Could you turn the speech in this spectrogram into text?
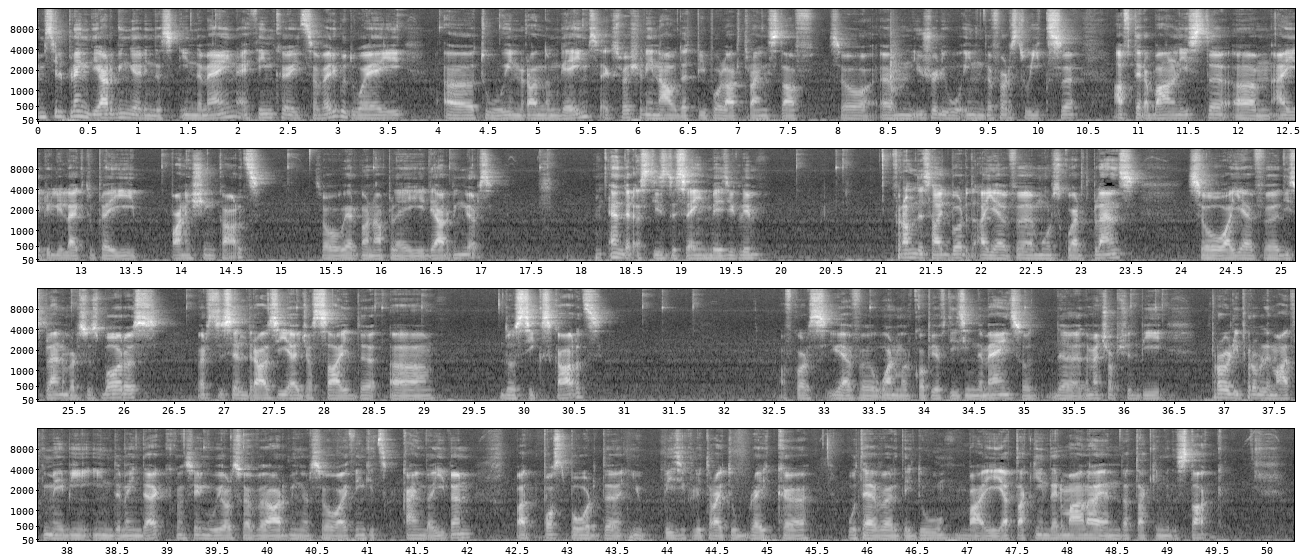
I'm still playing the Harbinger in, this, in the main, I think it's a very good way to win random games, especially now that people are trying stuff. So um, usually in the first weeks after a ban list, um, I really like to play punishing cards. So we're gonna play the Harbingers. And the rest is the same basically. From the sideboard I have uh, more squared plans. So I have uh, this plan versus Boros. Versus Eldrazi I just side uh, those 6 cards. Of course you have uh, one more copy of this in the main, so the, the matchup should be probably problematic maybe in the main deck, considering we also have a Harbinger, so I think it's kinda even but post board uh, you basically try to break uh, whatever they do by attacking their mana and attacking the stack.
